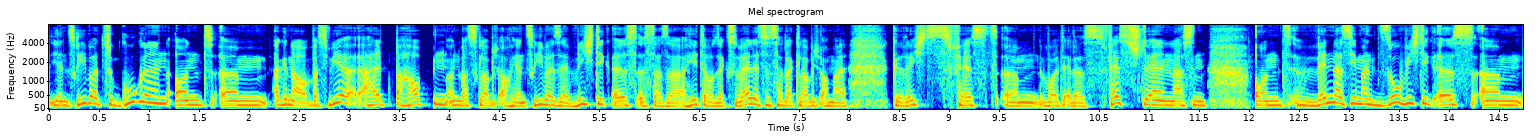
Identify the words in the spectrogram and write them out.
Jens Riewer zu googeln. Und ähm, ah, genau, was wir halt behaupten und was, glaube ich, auch Jens Riewer sehr wichtig ist, ist, dass er heterosexuell ist. Das hat er, glaube ich, auch mal gerichtsfest, ähm, wollte er das feststellen lassen. Und wenn das jemand so wichtig ist, ähm,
